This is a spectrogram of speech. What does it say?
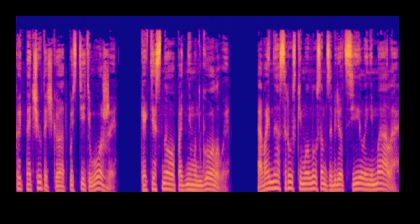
хоть на чуточку отпустить вожжи, как те снова поднимут головы, а война с русским улусом заберет силы немало.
